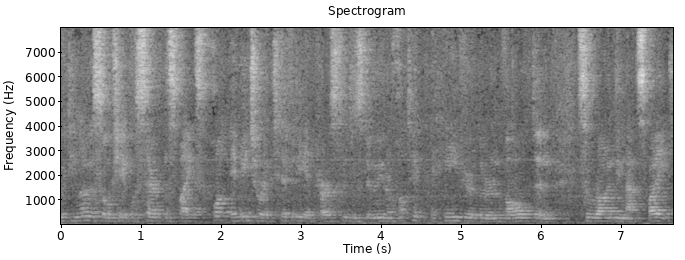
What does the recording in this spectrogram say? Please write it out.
we can now associate with certain spikes what image or activity a person is doing or what type of behaviour they're involved in surrounding that spike.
